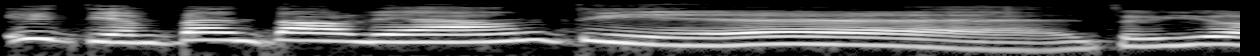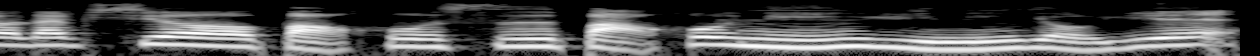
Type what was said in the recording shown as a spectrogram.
一点半到两点，这个 U Live Show 保护司保护您，与您有约。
